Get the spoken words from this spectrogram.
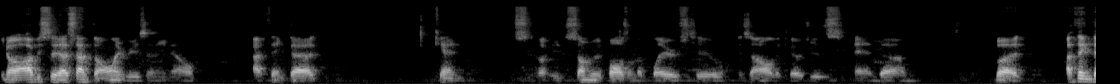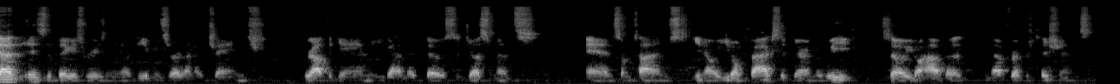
you know, obviously that's not the only reason. You know, I think that can some of it falls on the players too. It's not all the coaches, and um, but I think that is the biggest reason. You know, defenses are going to change throughout the game. You got to make those adjustments, and sometimes you know you don't practice it during the week, so you don't have enough repetitions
